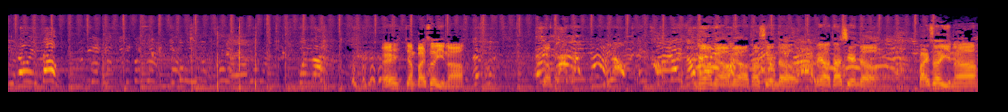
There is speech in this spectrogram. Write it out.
移动移动，滚了！哎，这样白色赢了。这样没有没有没有，他先的，没有他先的，白色赢了。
